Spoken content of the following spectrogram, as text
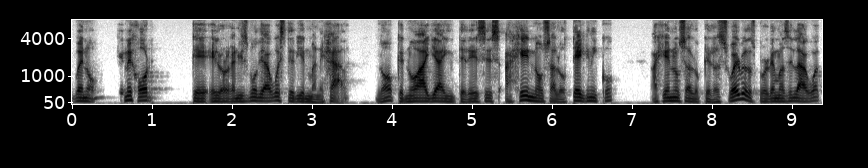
Bueno, qué mejor que el organismo de agua esté bien manejado, ¿no? Que no haya intereses ajenos a lo técnico, ajenos a lo que resuelve los problemas del agua.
